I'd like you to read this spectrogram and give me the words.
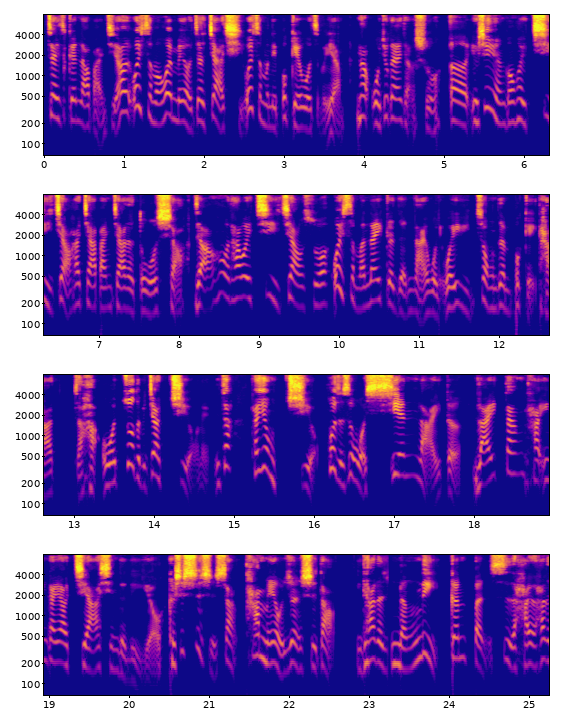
在跟老板讲啊，为什么会没有这假期？为什么你不给我怎么样？那我就跟他讲说：呃，有些员工会计较他。加班加了多少？然后他会会计较说，为什么那一个人来，我委以重任不给他？好，我做的比较久呢。你知道，他用久，或者是我先来的，来当他应该要加薪的理由。可是事实上，他没有认识到。以他的能力跟本事，还有他的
